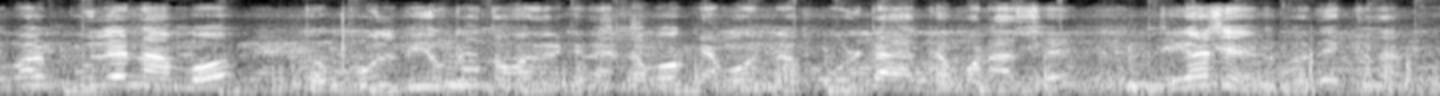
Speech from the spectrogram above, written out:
এবার পুলে নামবো, তো পুল ভিউটা তোমাদেরকে দেখাবো, কেমন, পুলটা কেমন আছে, ঠিক আছে? তোমরা দেখতে থাকো।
